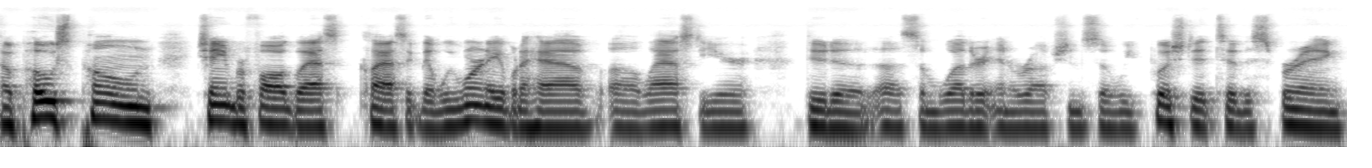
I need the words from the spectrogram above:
a postponed Chamber Fall Glass Classic that we weren't able to have uh, last year due to uh, some weather interruptions. So we pushed it to the spring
